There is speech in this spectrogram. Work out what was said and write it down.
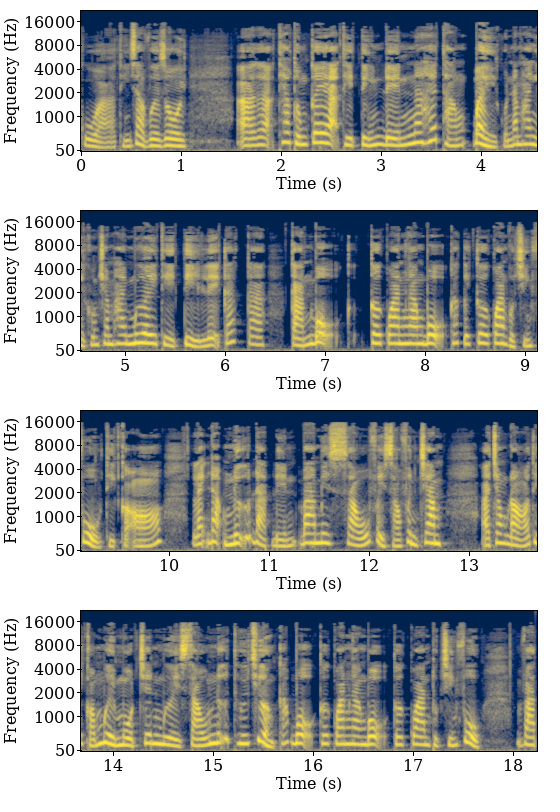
của thính giả vừa rồi. À, dạ, theo thống kê ạ thì tính đến hết tháng 7 của năm 2020 thì tỷ lệ các à, cán bộ cơ quan ngang bộ, các cái cơ quan của chính phủ thì có lãnh đạo nữ đạt đến 36,6%. À, trong đó thì có 11 trên 16 nữ thứ trưởng các bộ, cơ quan ngang bộ, cơ quan thuộc chính phủ và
